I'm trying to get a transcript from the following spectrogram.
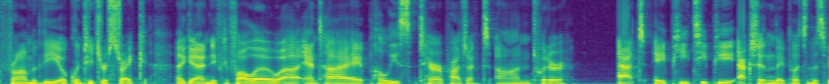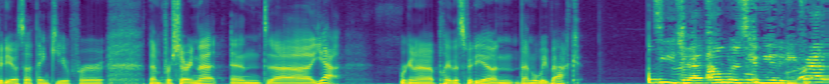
from the Oakland teacher strike. Again, if you can follow uh, Anti Police Terror Project on Twitter at APTP Action. They posted this video, so thank you for them for sharing that. And uh, yeah, we're gonna play this video, and then we'll be back. teacher at Elmhurst Community Prep.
